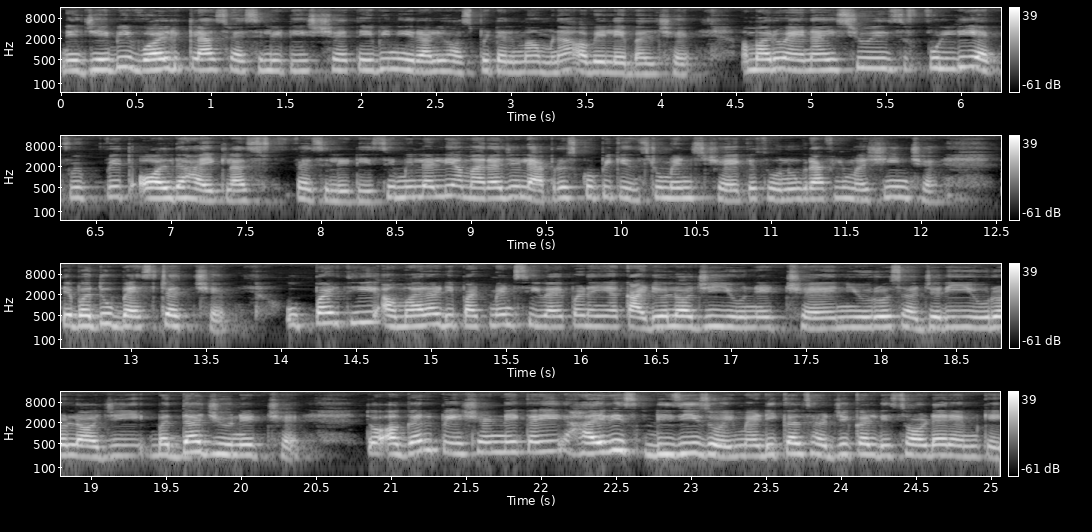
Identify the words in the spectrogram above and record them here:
ને જે બી વર્લ્ડ ક્લાસ ફેસિલિટીઝ છે, તે બી નિરાલી હોસ્પિટલમાં હમણાં અવેલેબલ છે. અમારું NICU is fully equipped with all the high class facilities similarly અમારા જે લેપ્રોસ્કોપિક ઇન્સ્ટ્રુમેન્ટ્સ છે, કે સોનોગ્રાફી મશીન છે, તે બધું બેસ્ટ જ છે. ઉપરથી અમારા ડિપાર્ટમેન્ટ સિવાય પણ અહીંયા કાર્ડિયોલોજી યુનિટ છે, ન્યુરોસર્જરી, યુરોલોજી બધા જ યુનિટ છે. તો અગર પેશન્ટને કંઈ હાઈ રિસ્ક ડિઝીઝ હોય મેડિકલ સર્જિકલ ડિસઓર્ડર એમ કે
